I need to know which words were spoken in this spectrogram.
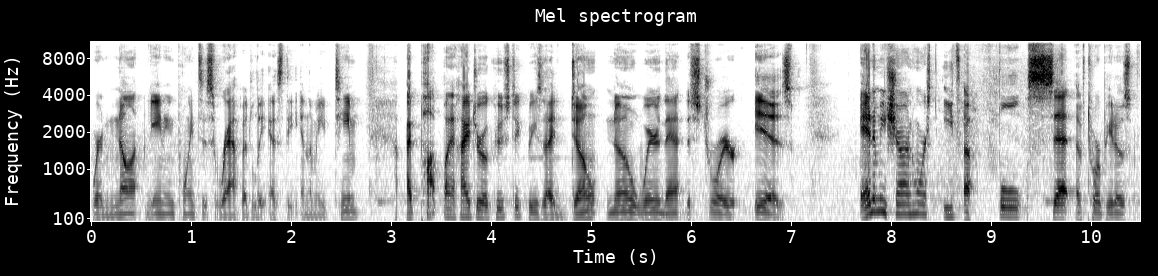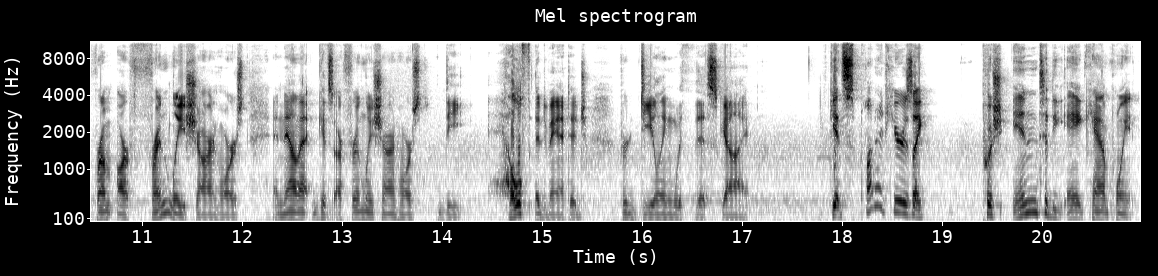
we're not gaining points as rapidly as the enemy team. I pop my hydroacoustic because I don't know where that destroyer is. Enemy Scharnhorst eats a full set of torpedoes from our friendly Scharnhorst, and now that gives our friendly Scharnhorst the health advantage for dealing with this guy. Get spotted here is I push into the A cap point.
